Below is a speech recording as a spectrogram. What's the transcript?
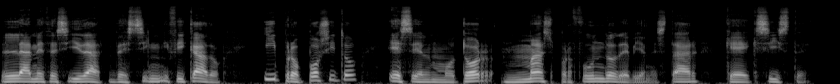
la necesidad de significado y propósito es el motor más profundo de bienestar que existe.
